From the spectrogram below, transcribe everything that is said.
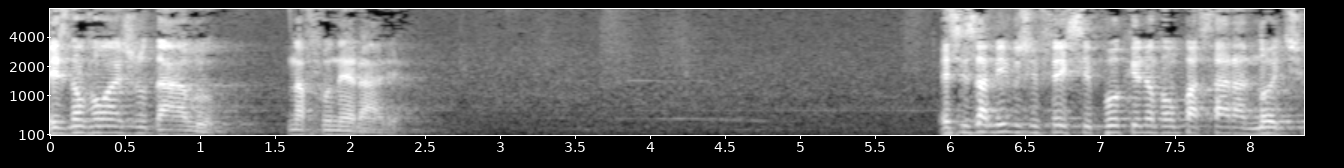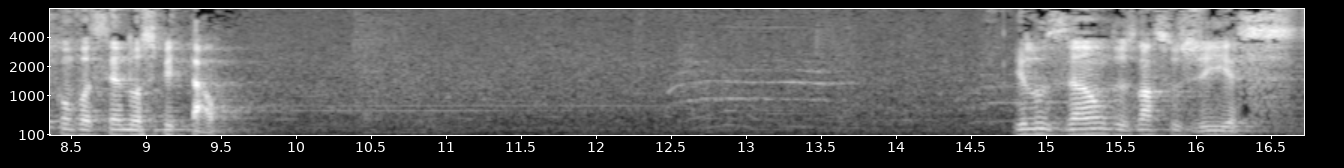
Eles não vão ajudá-lo na funerária. Esses amigos de Facebook não vão passar a noite com você no hospital. Ilusão dos nossos dias.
